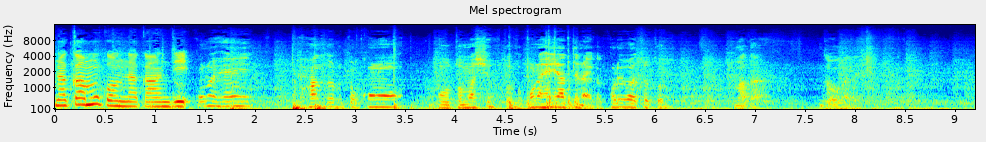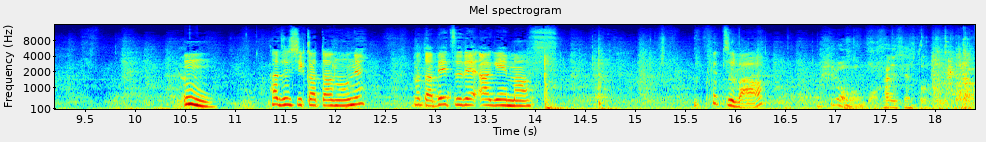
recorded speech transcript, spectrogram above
中もこんな感じ。この辺ハンドルとこのオートマシフトとこの辺やってないか。らこれはちょっとまた動画で。うん。外し方のね。また別であげます。靴は？後ろももう配線取ってるから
